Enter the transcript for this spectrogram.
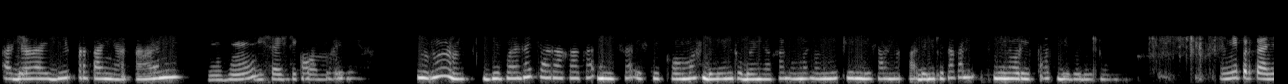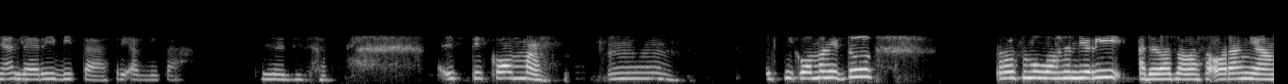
Ada lagi pertanyaan. bisa istiqomah. Mm-mm, Gimana cara kakak bisa istiqomah dengan kebanyakan umat non muslim di sana kak? Dan kita kan minoritas gitu di sana. Ini pertanyaan dari Bita, Sri Agnita. Jadi, Istiqomah. Hmm. Istiqomah itu Rasulullah sendiri adalah salah seorang yang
